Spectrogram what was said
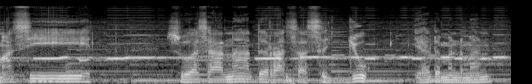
Masih suasana terasa sejuk ya teman-teman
